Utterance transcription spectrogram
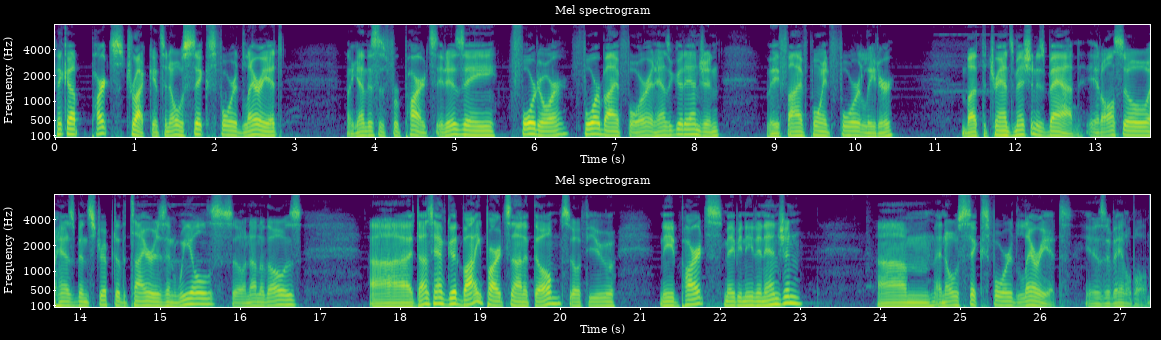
pickup parts truck. It's an 06 Ford Lariat. Again, this is for parts. It is a four door, 4x4. It has a good engine, the 5.4 liter, but the transmission is bad. It also has been stripped of the tires and wheels, so none of those. Uh, it does have good body parts on it, though, so if you need parts, maybe need an engine, um, an 06 Ford Lariat is available.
